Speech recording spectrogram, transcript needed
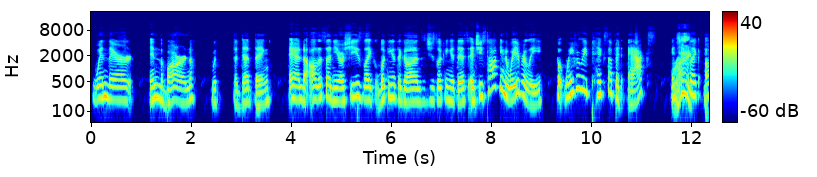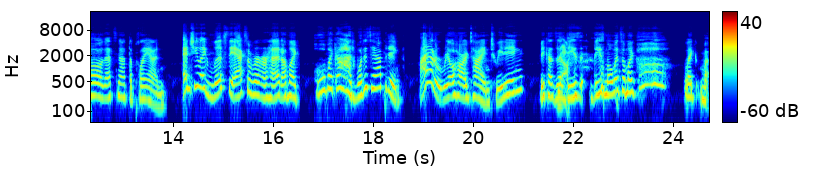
when they're in the barn with the dead thing And all of a sudden, you know, she's like looking at the guns and she's looking at this and she's talking to Waverly, but Waverly picks up an axe and she's like, oh, that's not the plan. And she like lifts the axe over her head. I'm like, oh my God, what is happening? I had a real hard time tweeting because of Yeah. these, these moments. I'm like, like my,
